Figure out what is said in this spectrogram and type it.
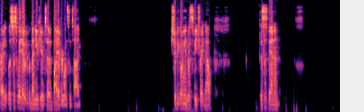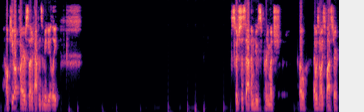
Alright, let's just wait out the menu here to buy everyone some time. Should be going into a speech right now. This is Banon. I'll queue up fire so that it happens immediately. Switch to Sabin, who's pretty much... Oh, that was Noise Blaster.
